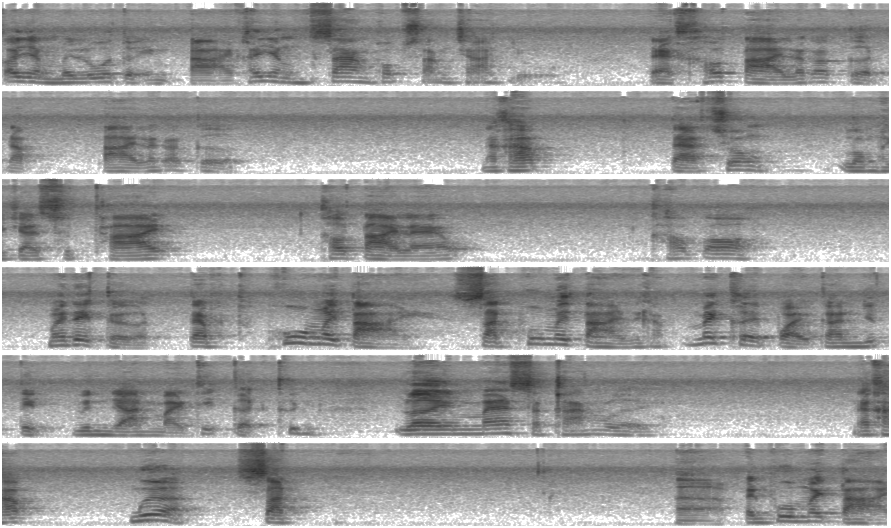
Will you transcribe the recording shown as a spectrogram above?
ก็ยังไม่รู้ว่าตัวเองตายเขายังสร้างภพสร้างชาติอยู่ แต่เขาตายแล้วก็เกิดดับตายแล้วก็เกิดนะครับ แต่ช่วงลมหายใจสุดท้าย เขาตายแล้ว เขาก็ไม่ได้เกิด แต่ผู้ไม่ตาย สัตว์ผู้ไม่ตายนะครับ ไม่เคยปล่อยการยึดติดวิญญาณใหม่ที่เกิดขึ้น เลยแม้สักครั้งเลยนะครับ เมื่อสัตว์เป็นผู้ไม่ตาย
